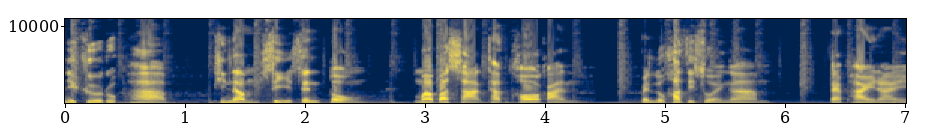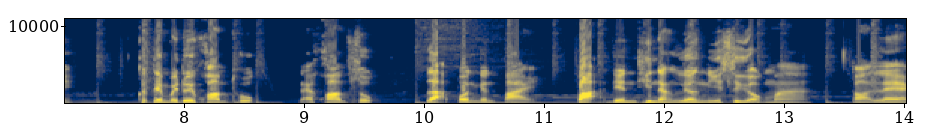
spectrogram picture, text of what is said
นี่คือรูปภาพที่นำสี่เส้นตรง มาประสานทักทอกัน เป็นรูปภาพที่สวยงาม แต่ภายในก็เต็มไปด้วยความทุกข์และความสุขปะปนกันไป ประเด็นที่หนังเรื่องนี้สื่อออกมา ตอนแรก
